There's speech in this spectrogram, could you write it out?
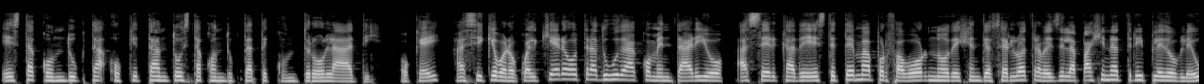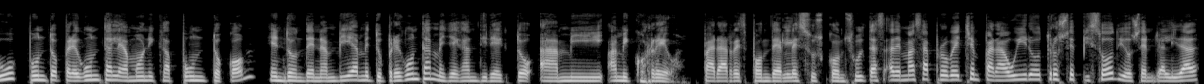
esta conducta o qué tanto esta conducta te controla a ti. ¿ok? Así que bueno, cualquier otra duda, comentario acerca de este tema, por favor no dejen de hacerlo a través de la página www.preguntaleamónica.com, en donde en envíame tu pregunta me llegan directo a mi, a mi correo para responderles sus consultas. Además, aprovechen para oír otros episodios. En realidad,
